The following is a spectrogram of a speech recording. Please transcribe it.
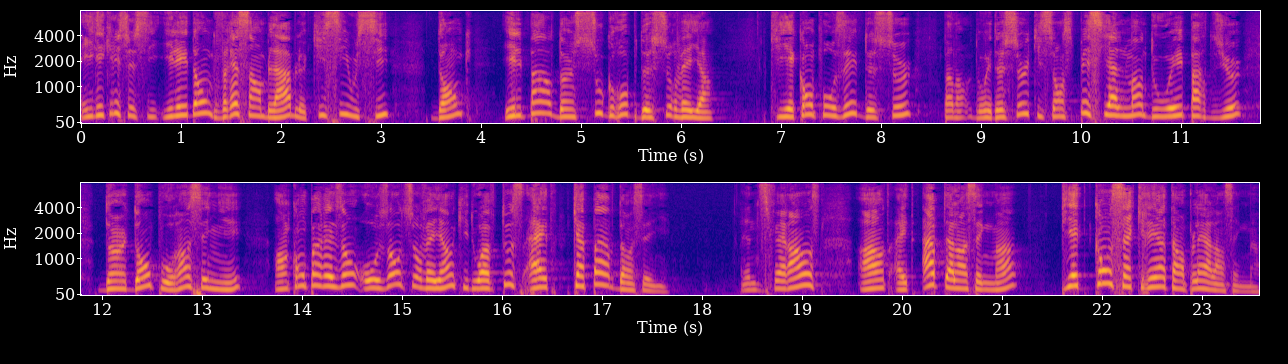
Il écrit ceci Il est donc vraisemblable qu'ici aussi, donc, il parle d'un sous-groupe de surveillants qui est composé de ceux qui sont spécialement doués par Dieu d'un don pour enseigner, en comparaison aux autres surveillants qui doivent tous être capables d'enseigner. Il y a une différence entre être apte à l'enseignement puis être consacré à temps plein à l'enseignement.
